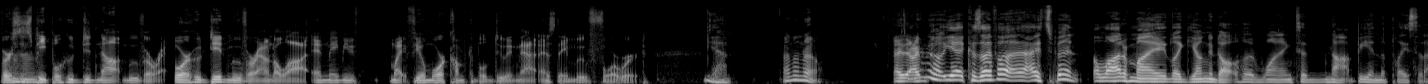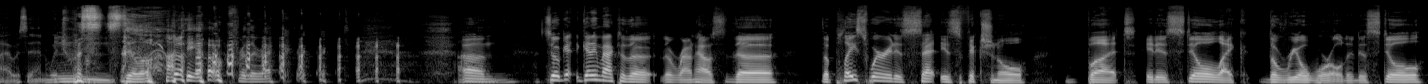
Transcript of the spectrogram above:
versus Mm-hmm. people who did not move around or who did move around a lot and maybe might feel more comfortable doing that as they move forward. Yeah, I don't know. I, I don't know. Yeah, because I've uh, I spent a lot of my like young adulthood wanting to not be in the place that I was in, which was Mm. still Ohio for the record. Um, so get, getting back to the the roundhouse, the the place where it is set is fictional, but it is still like the real world. It is still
